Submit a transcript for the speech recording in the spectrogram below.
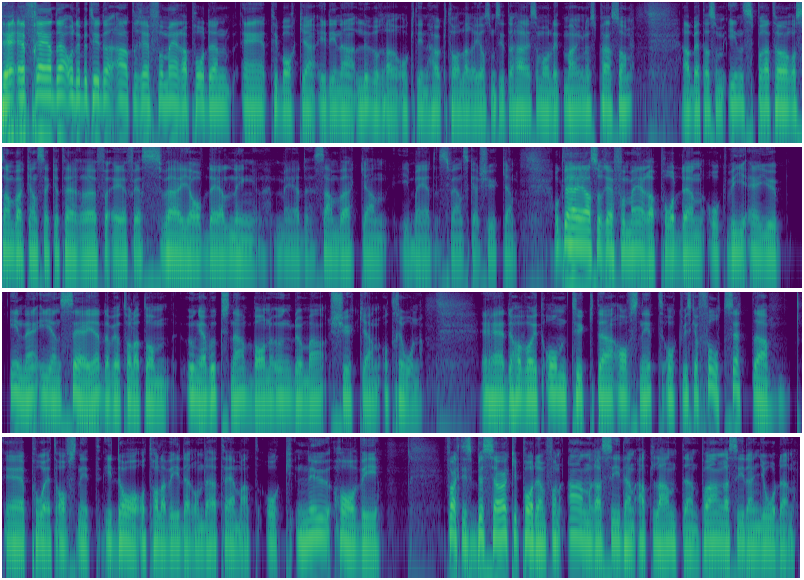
Det är fredag och det betyder att Reformera-podden är tillbaka i dina lurar och din högtalare. Jag som sitter här är som vanligt Magnus Persson. Arbetar som inspiratör och samverkanssekreterare för EFS Sverigeavdelning med samverkan med Svenska kyrkan. Och det här är alltså Reformera-podden och vi är ju inne i en serie där vi har talat om unga vuxna, barn och ungdomar, kyrkan och tron. Eh, det har varit omtyckta avsnitt och vi ska fortsätta Eh, på ett avsnitt idag och tala vidare om det här temat. Och nu har vi faktiskt besök i podden från andra sidan Atlanten, på andra sidan jorden.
